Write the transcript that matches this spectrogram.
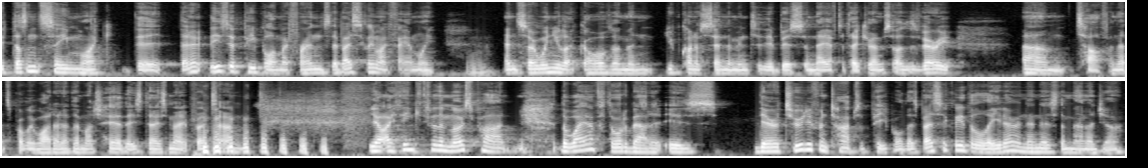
it doesn't seem like they're, they don't, these are people are my friends. They're basically my family. Mm. And so when you let go of them and you kind of send them into the abyss and they have to take care of themselves, it's very um, tough. And that's probably why I don't have that much hair these days, mate. But um, yeah, I think for the most part, the way I've thought about it is there are two different types of people. There's basically the leader and then there's the manager.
